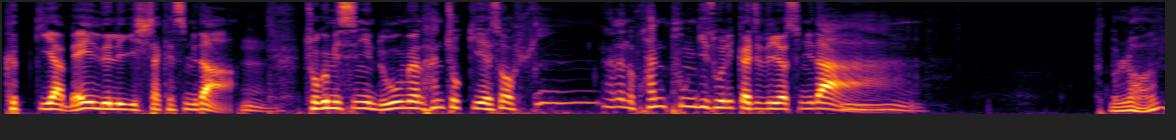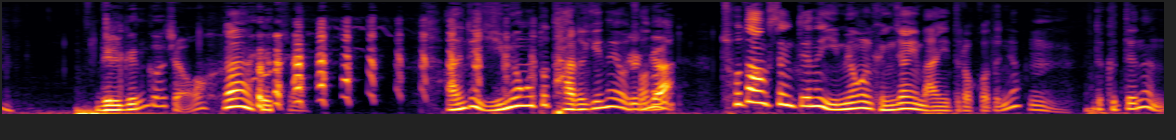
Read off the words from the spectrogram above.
급기야 매일 들리기 시작했습니다. 음. 조금 있으니 누우면 한쪽 귀에서 휘잉 하는 환풍기 소리까지 들렸습니다. 음. 물론 늙은 거죠. 아, 그렇죠. 아, 근데 이명은 또 다르긴 해요. 저는 그런가? 초등학생 때는 이명을 굉장히 많이 들었거든요. 음. 근데 그때는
